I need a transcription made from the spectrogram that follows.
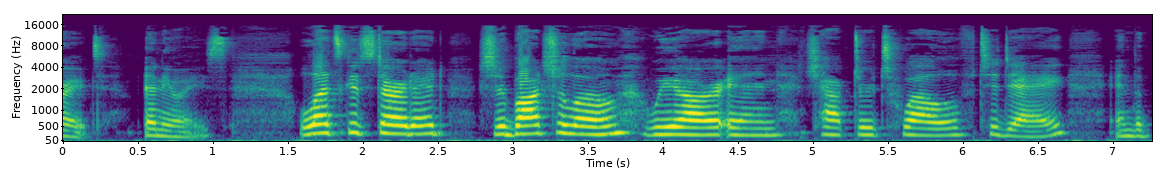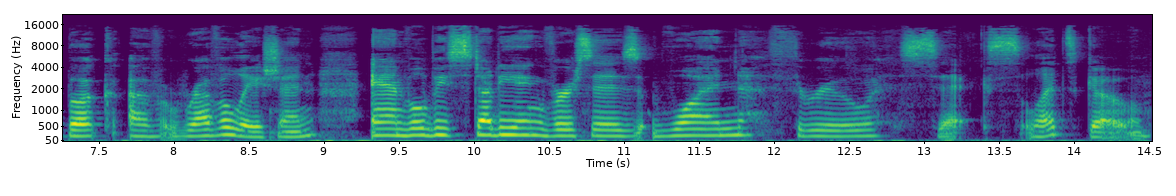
right, anyways, let's get started. Shabbat Shalom. We are in chapter 12 today in the book of Revelation, and we'll be studying verses 1 through 6. Let's go.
